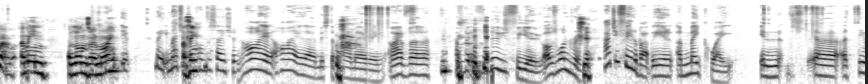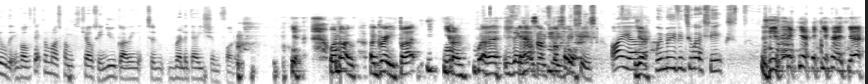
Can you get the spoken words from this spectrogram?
Well, I mean, Alonso might. It, mate, imagine I think... conversation. Hi, hi there, Mr. Palmieri. I have, uh, have a bit of news for you. I was wondering, how do you feel about being a make weight in uh, a deal that involves Declan Rice coming to Chelsea and you going to relegation fodder. Yeah, well, no, agreed. But you know, uh, it has happened before. I, uh, yeah. we're moving to Essex. yeah, yeah, yeah, yeah,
